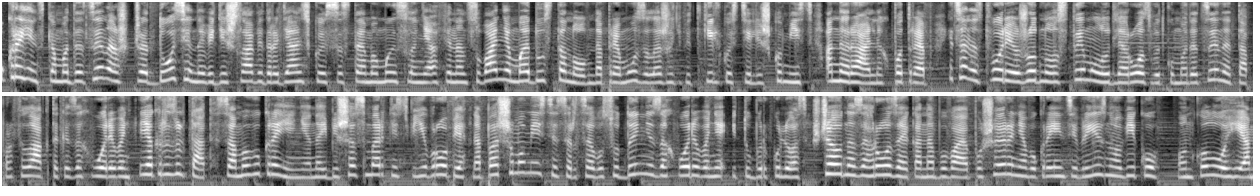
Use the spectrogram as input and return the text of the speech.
Українська медицина ще досі не відійшла від радянської системи мислення. Фінансування медустанов напряму залежить від кількості ліжкомісць, а не реальних потреб. І це не створює жодного стимулу для розвитку медицини та профілактики захворювань. Як результат, саме в Україні найбільша смертність в Європі на першому місці серцево-судинні захворювання і туберкульоз. Ще одна загроза, яка набуває поширення в українців різного віку онкологія.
